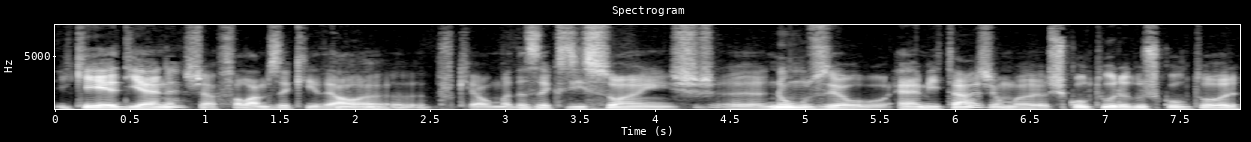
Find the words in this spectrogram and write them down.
e que é a Diana, já falámos aqui dela, uhum. porque é uma das aquisições uh, no Museu Hermitage, é uma escultura do escultor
